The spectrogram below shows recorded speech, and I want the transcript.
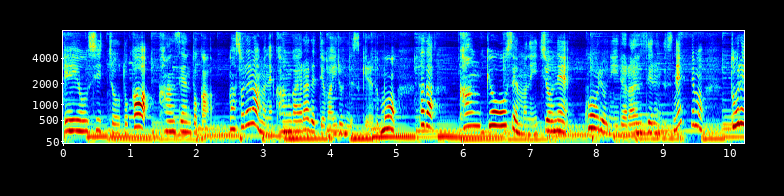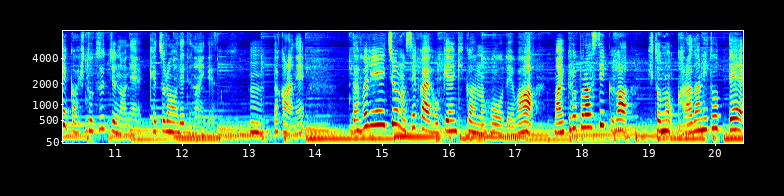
栄養失調とか感染とか、まあ、それらもね考えられてはいるんですけれどもただ環境汚染もね一応ね考慮に入れられてるんですね。でもどれか一つっていうのはね結論は出てないんです、うん、だからね WHO の世界保健機関の方ではマイクロプラスチックが人の体にとって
